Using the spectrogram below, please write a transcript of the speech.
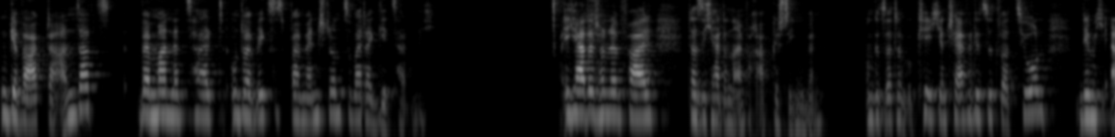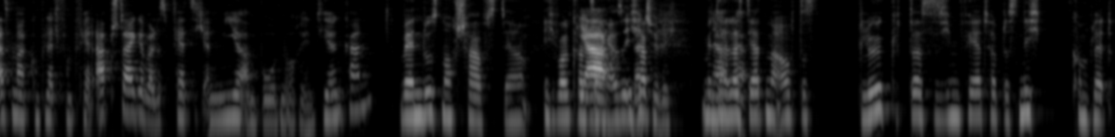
ein gewagter Ansatz, wenn man jetzt halt unterwegs ist bei Menschen und so weiter, geht es halt nicht. Ich hatte schon den Fall, dass ich halt dann einfach abgestiegen bin und gesagt habe, okay, ich entschärfe die Situation, indem ich erstmal komplett vom Pferd absteige, weil das Pferd sich an mir am Boden orientieren kann. wenn du es noch schaffst, ja. Ich wollte gerade sagen, Ja, also ich habe mit Ja, Hallas, ja. die hatten auch das Glück, dass ich ein Pferd habe, das nicht komplett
